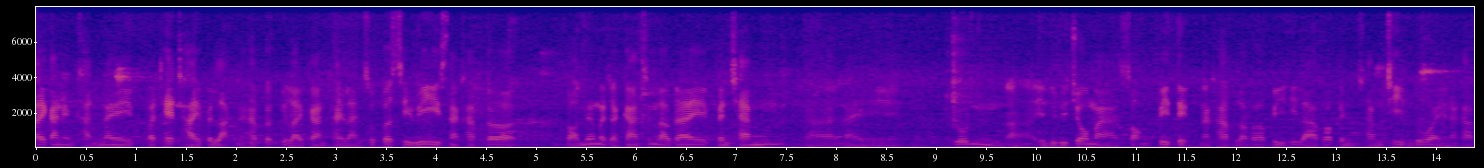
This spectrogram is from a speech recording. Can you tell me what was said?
รายการแข่งขันในประเทศไทยเป็นหลักนะครับ ก็คือรายการ Thailand Super Series นะครับ ก็ต่อเนื่องมาจากการซึ่งเราได้เป็นแชมป์อ่าในรุ่นอินดิวิ u a l มา 2 ปีติดนะครับ แล้วก็ปีที่แล้วก็เป็นแชมป์ทีมด้วยนะครับ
